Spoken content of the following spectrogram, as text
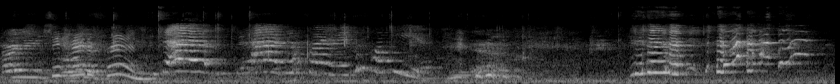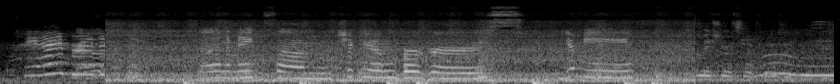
Party. Say hi to friend. Dad, Dad, look my little puppy. Chicken burgers. Yummy. Make sure it's not frozen.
